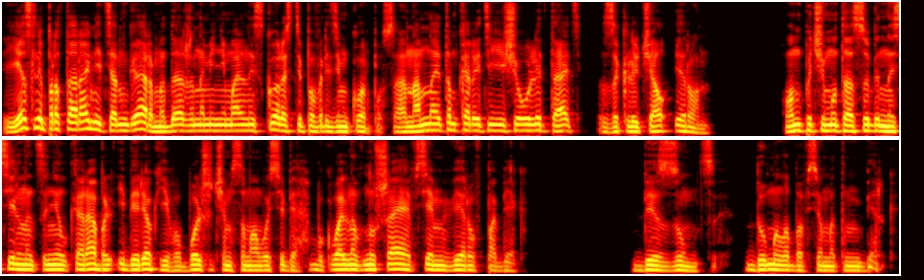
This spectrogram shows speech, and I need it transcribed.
«Если протаранить ангар, мы даже на минимальной скорости повредим корпус, а нам на этом корыте еще улетать», — заключал Ирон. Он почему-то особенно сильно ценил корабль и берег его больше, чем самого себя, буквально внушая всем веру в побег. «Безумцы», — думал обо всем этом Берг.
